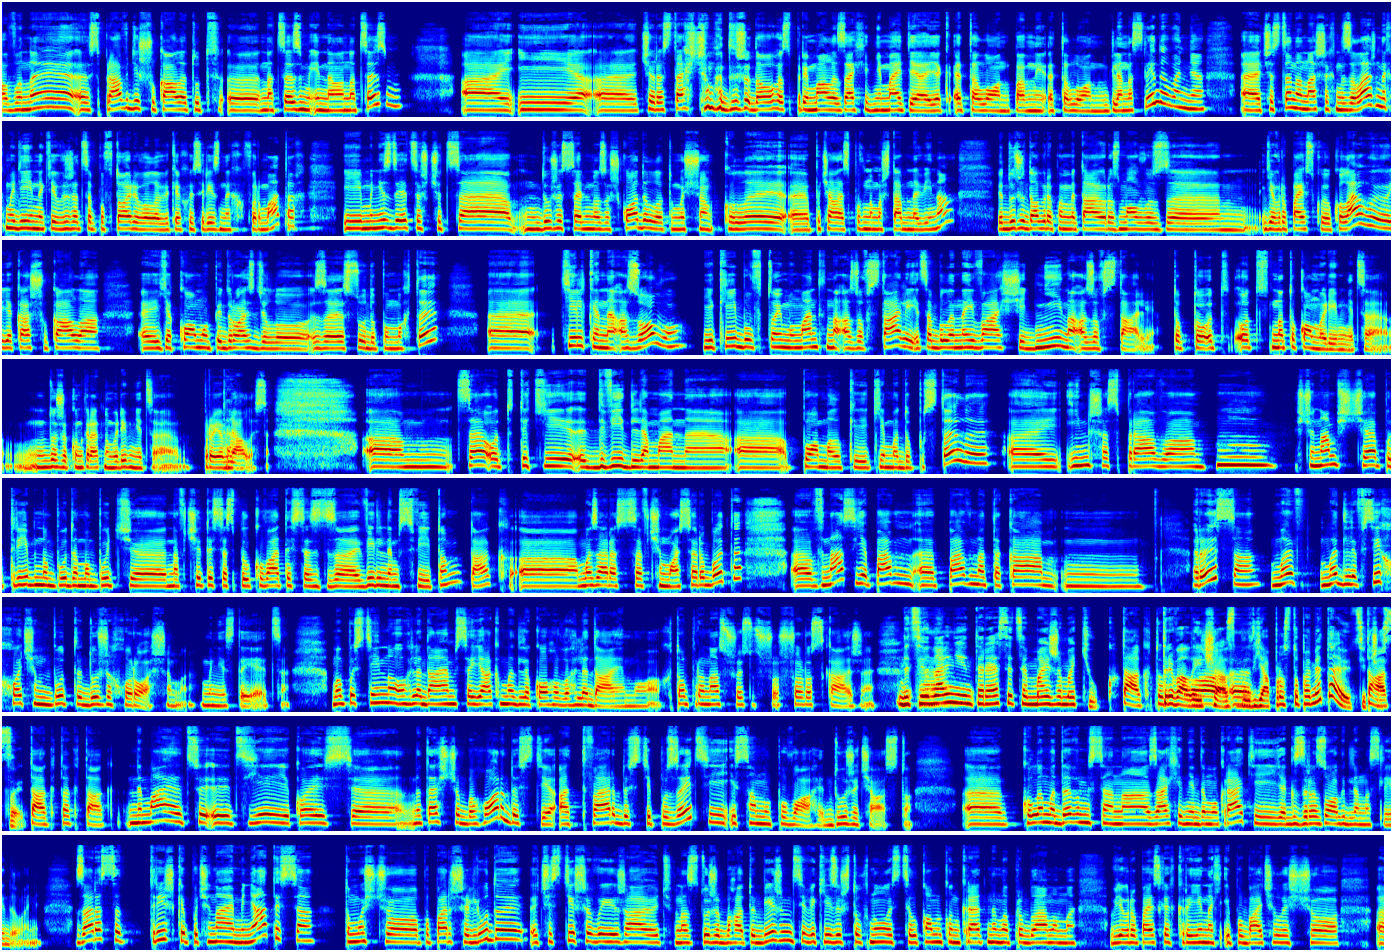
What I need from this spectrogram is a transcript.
вони справді шукали тут нацизм і неонацизм. І е, через те, що ми дуже довго сприймали західні медіа як еталон, певний еталон для наслідування, е, частина наших незалежних медійників вже це повторювала в якихось різних форматах. І мені здається, що це дуже сильно зашкодило, тому що коли е, почалась повномасштабна війна. Я дуже добре пам'ятаю розмову з європейською колегою, яка шукала якому підрозділу ЗСУ допомогти тільки не Азову, який був в той момент на Азовсталі, і це були найважчі дні на Азовсталі. Тобто, от от на такому рівні це на дуже конкретному рівні це проявлялося. Ем, Це от такі дві для мене е, помилки, які ми допустили. Е, Інша справа що нам ще потрібно буде, мабуть, е, навчитися спілкуватися з вільним світом. Так е, ми зараз це вчимося робити. Е, в нас є певна, певна така риса. Ми ми для всіх хочемо бути дуже хорошими, мені здається. Ми постійно оглядаємося, як ми для кого виглядаємо, хто про нас щось що, що розкаже. Національні е... інтереси це майже матюк. Так, тобто, тривалий час був. Я просто пам'ятаю ці так, часи. Так, так, так. Немає е, цієї якоїсь е, не те, щоб гордості, а твердості позиції і самоповаги дуже часто. Е, коли ми дивимося на західні демократії як зразок для наслідування. Зараз це трішки починає мінятися. Тому що, по-перше, люди частіше виїжджають. У нас дуже багато біженців, які зіштовхнулися цілком конкретними проблемами в європейських країнах і побачили, що е,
